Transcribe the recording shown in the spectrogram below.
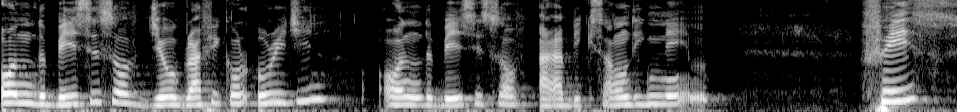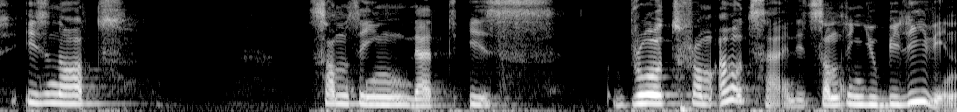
on the basis of geographical origin, on the basis of Arabic sounding name? Faith is not something that is brought from outside, it's something you believe in.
